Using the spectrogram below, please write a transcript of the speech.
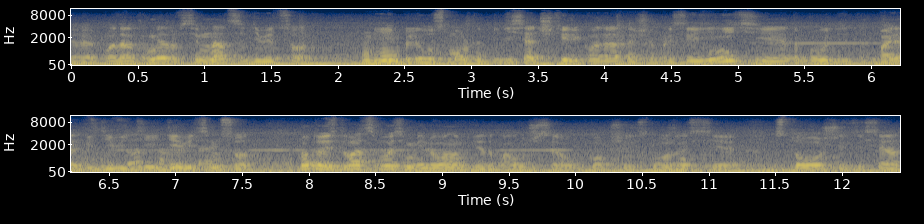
э, квадратных метров 17 900. И Мгм. плюс можно 54 квадратных еще присоединить, и это будет порядка 9, 9 700. Ну, то есть 28 миллионов где-то получится в общей сложности 160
